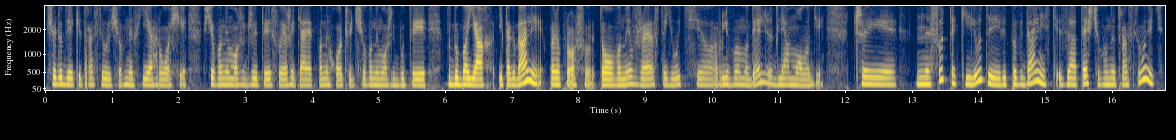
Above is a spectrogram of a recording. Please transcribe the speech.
що люди, які транслюють, що в них є гроші, що вони можуть жити своє життя, як вони хочуть, що вони можуть бути в Дубаях і так далі. Перепрошую, то вони вже стають е, рольовою моделлю для молоді. Чи несуть такі люди відповідальність за те, що вони транслюють,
